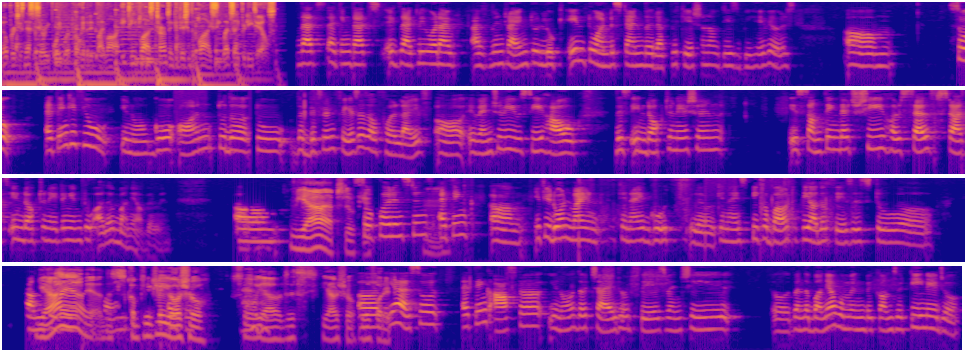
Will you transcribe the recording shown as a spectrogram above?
No purchase necessary. Void where prohibited by law. 18 plus terms and conditions apply. See website for details. that's, I think, that's exactly what I've, I've been trying to look in to understand the replication of these behaviors. Um, so I think if you you know go on to the to the different phases of her life, uh, eventually you see how this indoctrination is something that she herself starts indoctrinating into other Banya women. Um, yeah, absolutely. So, for instance, Hmm. I think um, if you don't mind, can I go? Uh, can I speak about the other phases to uh, come to Yeah, yeah, yeah. This is point? completely your show. So yeah, this yeah, sure. Go Uh, for it. yeah, so I think after you know the childhood phase, when she, uh, when the Banya woman becomes a teenager,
